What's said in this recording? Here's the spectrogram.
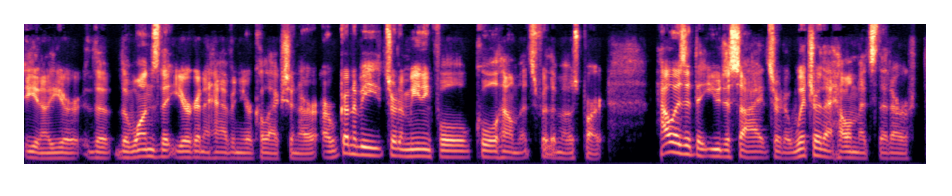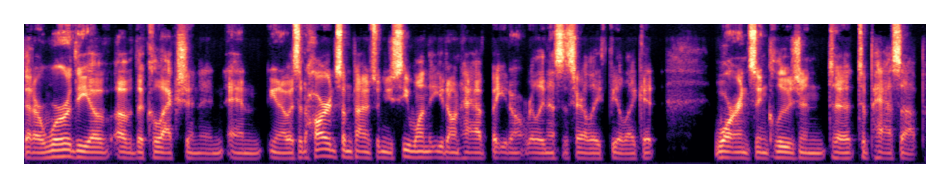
you know you're the the ones that you're going to have in your collection are, are going to be sort of meaningful cool helmets for the most part. How is it that you decide sort of which are the helmets that are that are worthy of of the collection? And and you know is it hard sometimes when you see one that you don't have but you don't really necessarily feel like it warrants inclusion to to pass up?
